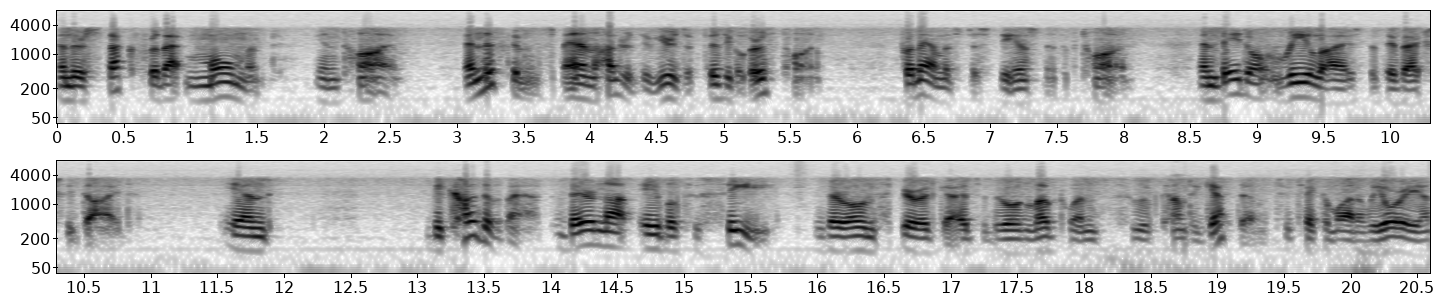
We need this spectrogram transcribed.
and they're stuck for that moment in time. And this can span hundreds of years of physical Earth time. For them, it's just the instant of time. And they don't realize that they've actually died. And because of that, they're not able to see their own spirit guides or their own loved ones who have come to get them to take them on and reorient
